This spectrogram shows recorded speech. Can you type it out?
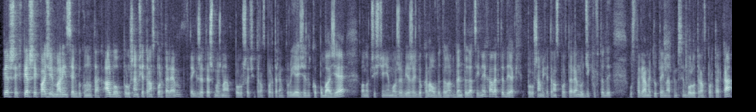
w pierwszej, w pierwszej fazie Marines jak wykonują tak, albo poruszają się transporterem, w tej grze też można poruszać się transporterem, który jeździ tylko po bazie. On oczywiście nie może wjeżdżać do kanałów wentyla- wentylacyjnych, ale wtedy jak poruszamy się transporterem, ludzików wtedy ustawiamy tutaj na tym symbolu transporterka,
